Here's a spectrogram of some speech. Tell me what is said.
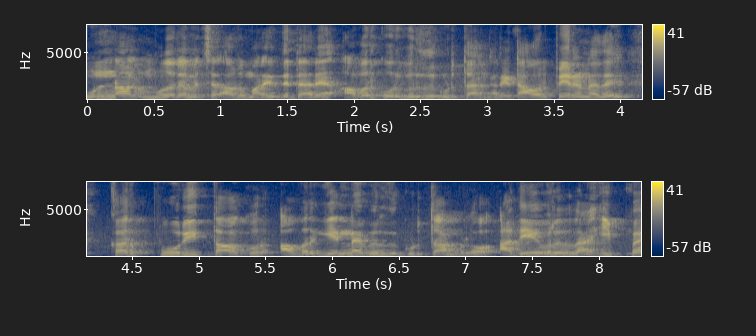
முன்னாள் முதலமைச்சர் அவர் மறைந்துட்டார். அவருக்கு ஒரு விருது கொடுத்தாங்க. ரைட்டா அவர் பேர் என்னது? கற்பூரி தாக்கூர். அவருக்கு என்ன விருது கொடுத்தாங்களோ அதே விருது தான் இப்போ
